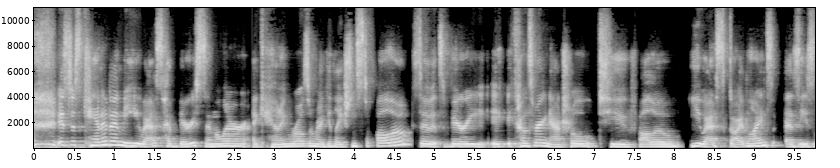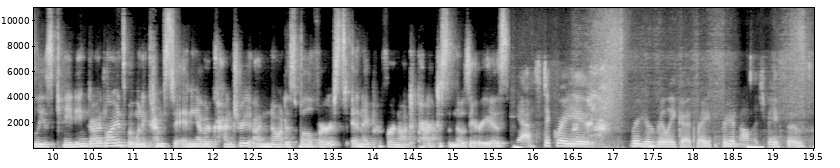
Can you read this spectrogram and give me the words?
it's just Canada and the US have very similar accounting rules and regulations to follow. So it's very, it, it comes very natural to follow US guidelines as easily as Canadian guidelines. But when it comes to any other country, I'm not as well versed and I prefer not to practice in those areas. Yeah, stick where you where you're really good, right? For your knowledge bases.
